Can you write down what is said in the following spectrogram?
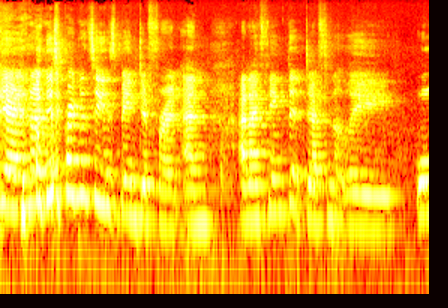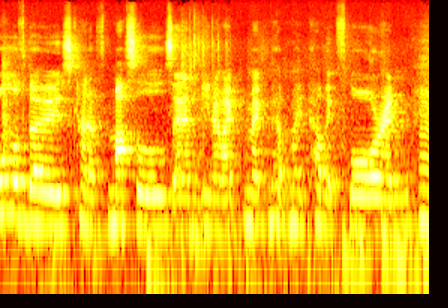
yeah, no, this pregnancy has been different, and and I think that definitely all of those kind of muscles and you know my my, my pelvic floor and Mm.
